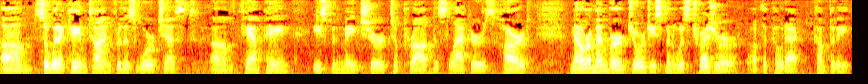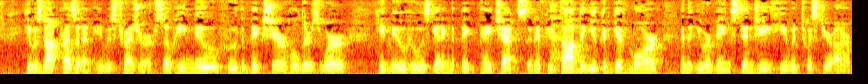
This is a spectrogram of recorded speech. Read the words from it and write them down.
Um, so when it came time for this war chest um, campaign, Eastman made sure to prod the slackers hard. Now remember, George Eastman was treasurer of the Kodak Company. He was not president, he was treasurer. So he knew who the big shareholders were. He knew who was getting the big paychecks. And if he thought that you could give more and that you were being stingy, he would twist your arm.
